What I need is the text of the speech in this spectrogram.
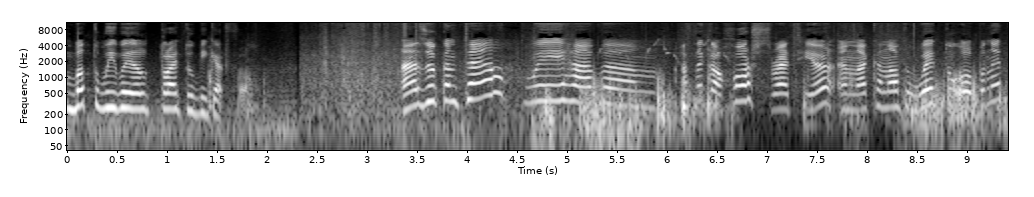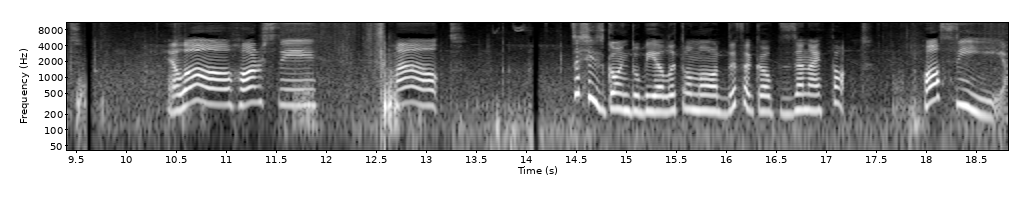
But we will try to be careful. As you can tell, we have, um, I think, a horse right here, and I cannot wait to open it. Hello, horsey. Come out. This is going to be a little more difficult than I thought. Horsey!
